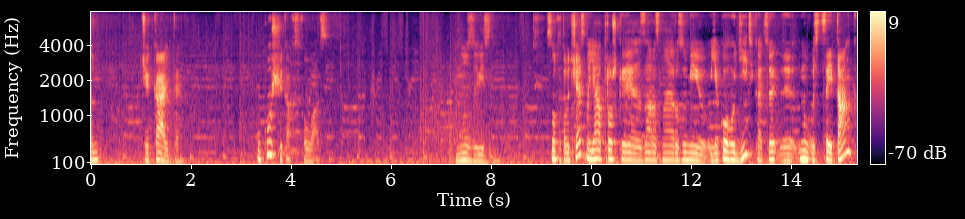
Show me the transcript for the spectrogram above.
Сум... Чекайте. У кущиках сховався. Ну, звісно. Слухайте, от чесно, я трошки зараз не розумію, якого дідька це, е, ну, ось цей танк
